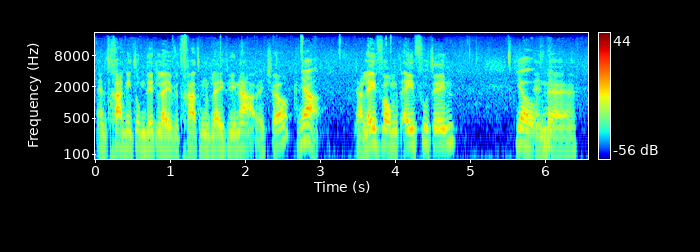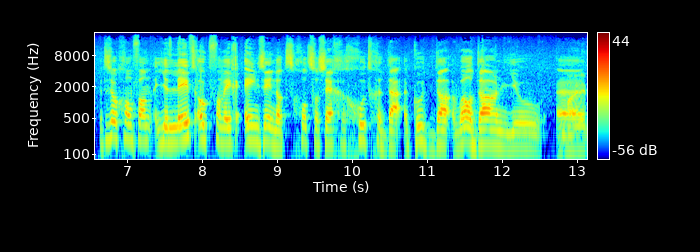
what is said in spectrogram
En het gaat niet om dit leven, het gaat om het leven hierna, weet je wel? ja. Daar leven we al met één voet in. Yo, En, eh, het is ook gewoon van, je leeft ook vanwege één zin dat God zal zeggen, goed gedaan, good do- well done you, uh, my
